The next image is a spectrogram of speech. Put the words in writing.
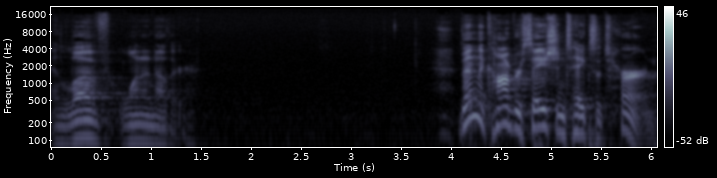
and love one another. Then the conversation takes a turn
